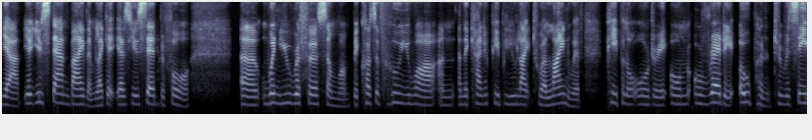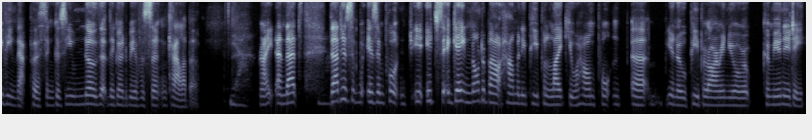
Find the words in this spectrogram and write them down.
yeah you stand by them like as you said before uh, when you refer someone because of who you are and, and the kind of people you like to align with people are already, already open to receiving that person because you know that they're going to be of a certain caliber. Yeah. Right? And that yeah. that is is important. It's again not about how many people like you or how important uh, you know people are in your community.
